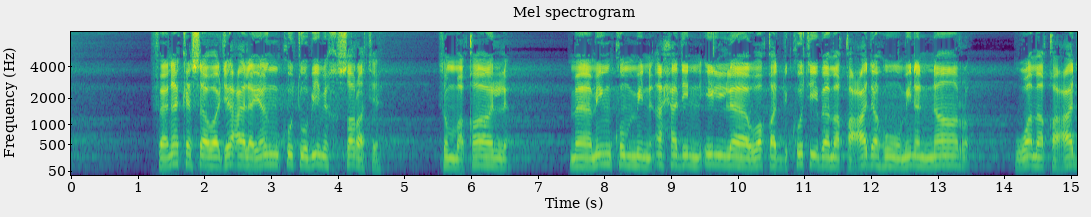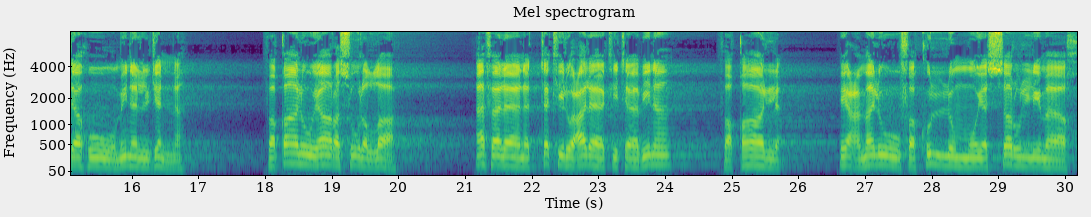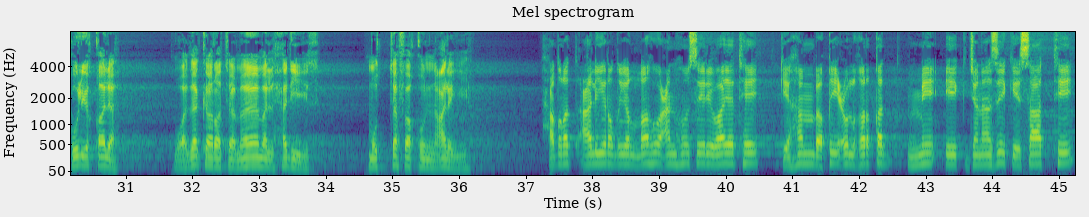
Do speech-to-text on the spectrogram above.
فنكس وجعل ينكت بمخصرته، ثم قال ما منكم من أحد إلا وقد كتب مقعده من النار ومقعده من الجنة. فقالوا يا رسول الله، أفلا نتكل على كتابنا؟ فقال فقال اعملوا فكل ميسر لما خلق له وذكر تمام الحديث متفق عليه. حضرت علی رضی اللہ عنہ سے روایت ہے کہ ہم بقیع الغرقد میں ایک جنازے کے ساتھ تھے،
